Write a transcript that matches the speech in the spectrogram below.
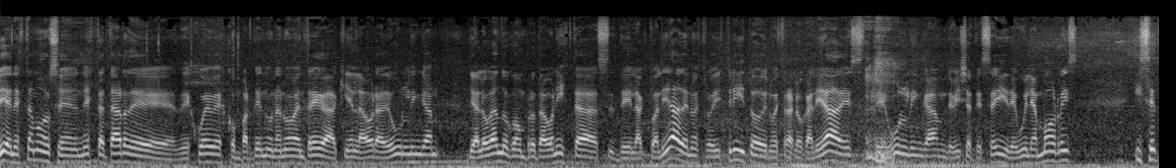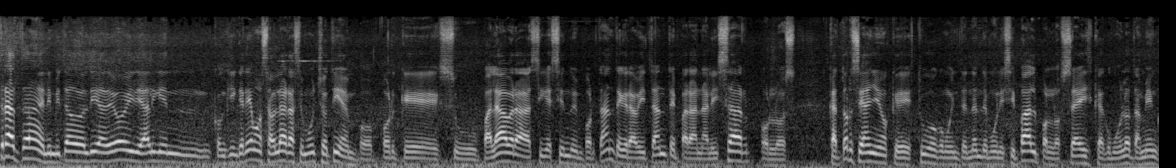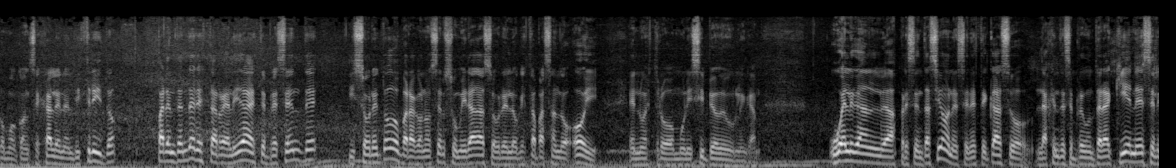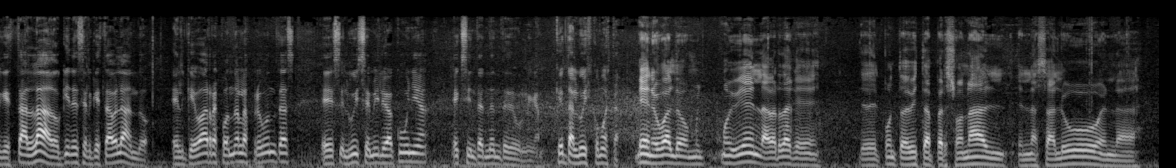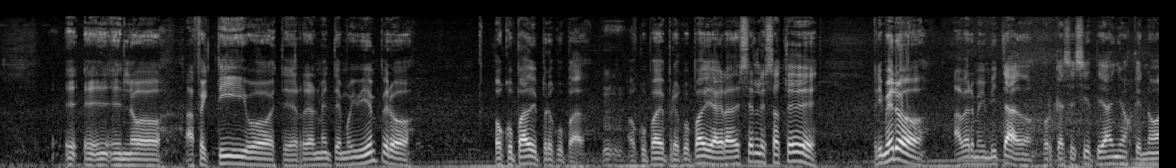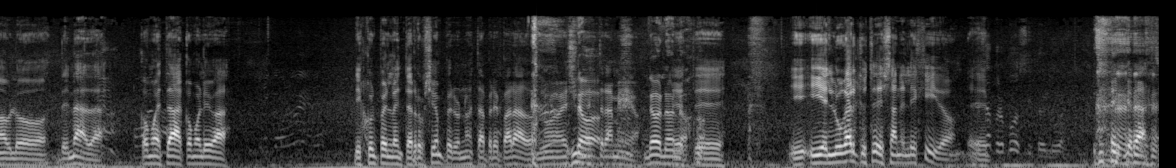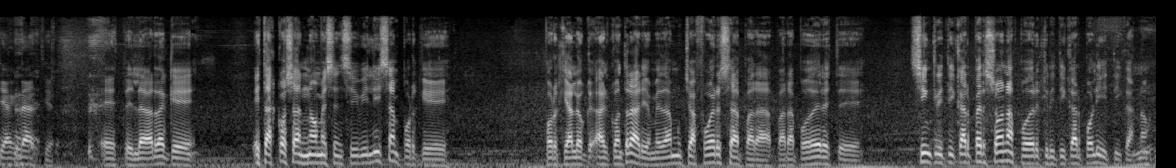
Bien, estamos en esta tarde de jueves compartiendo una nueva entrega aquí en la hora de Hurlingham, dialogando con protagonistas de la actualidad de nuestro distrito, de nuestras localidades, de Hurlingham, de Villa y de William Morris. Y se trata, el invitado del día de hoy, de alguien con quien queríamos hablar hace mucho tiempo, porque su palabra sigue siendo importante, gravitante para analizar por los 14 años que estuvo como intendente municipal, por los 6 que acumuló también como concejal en el distrito, para entender esta realidad, este presente y sobre todo para conocer su mirada sobre lo que está pasando hoy en nuestro municipio de Hurlingham. Huelgan las presentaciones, en este caso la gente se preguntará quién es el que está al lado, quién es el que está hablando. El que va a responder las preguntas es Luis Emilio Acuña, ex intendente de Hurlingham. ¿Qué tal Luis? ¿Cómo está? Bien, Ubaldo, muy bien. La verdad que desde el punto de vista personal, en la salud, en, la, en, lo afectivo, este, realmente muy bien, pero ocupado y preocupado. Ocupado y preocupado y agradecerles a ustedes, primero, haberme invitado, porque hace siete años que no hablo de nada. ¿Cómo está? ¿Cómo le va? Disculpen la interrupción, pero no está preparado, no es un extra mío. No, no, no. Este, y, el lugar que ustedes han elegido. Es a propósito el lugar. gracias, gracias. Este, la verdad que estas cosas no me sensibilizan porque, porque al contrario, me da mucha fuerza para, poder, este, sin criticar personas, poder criticar políticas. ¿no?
